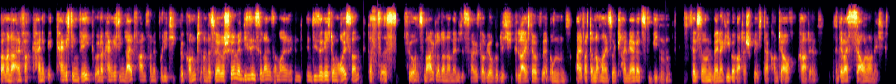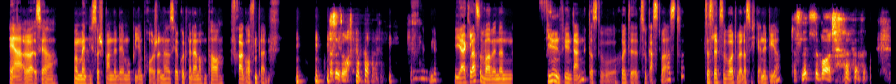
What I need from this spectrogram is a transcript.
weil man da einfach keine, keinen richtigen Weg oder keinen richtigen Leitfaden von der Politik bekommt. Und das wäre schön, wenn die sich so langsam mal in, in diese Richtung äußern. Das ist für uns Makler dann am Ende des Tages, glaube ich, auch wirklich leichter, um einfach dann nochmal so einen kleinen Mehrwert zu bieten. Selbst wenn man mit einem Energieberater spricht, da kommt ja auch gerade, der weiß es ja auch noch nicht. Ja, aber ist ja im Moment nicht so spannend in der Immobilienbranche. Ne? Ist ja gut, wenn da noch ein paar Fragen offen bleiben. Das ist so. ja, klasse, Marvin. Dann Vielen, vielen Dank, dass du heute zu Gast warst. Das letzte Wort überlasse ich gerne dir. Das letzte Wort.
